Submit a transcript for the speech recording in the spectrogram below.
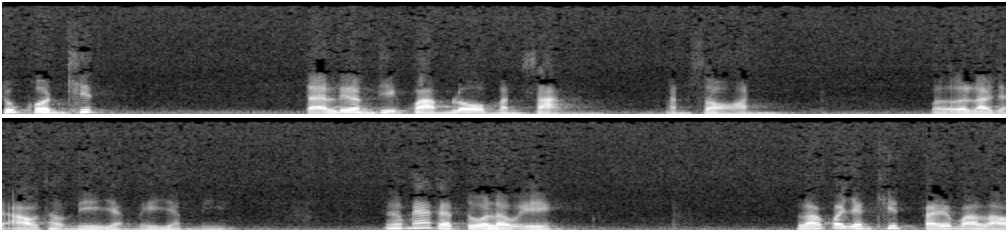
ทุกคนคิด แต่เรื่องที่ความโลภมันสั่งมันสอนเออเราจะเอาเท่านี้อย่างนี้อย่างนี้แม้แต่ตัวเราเองเราก็ยังคิดไปว่าเรา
